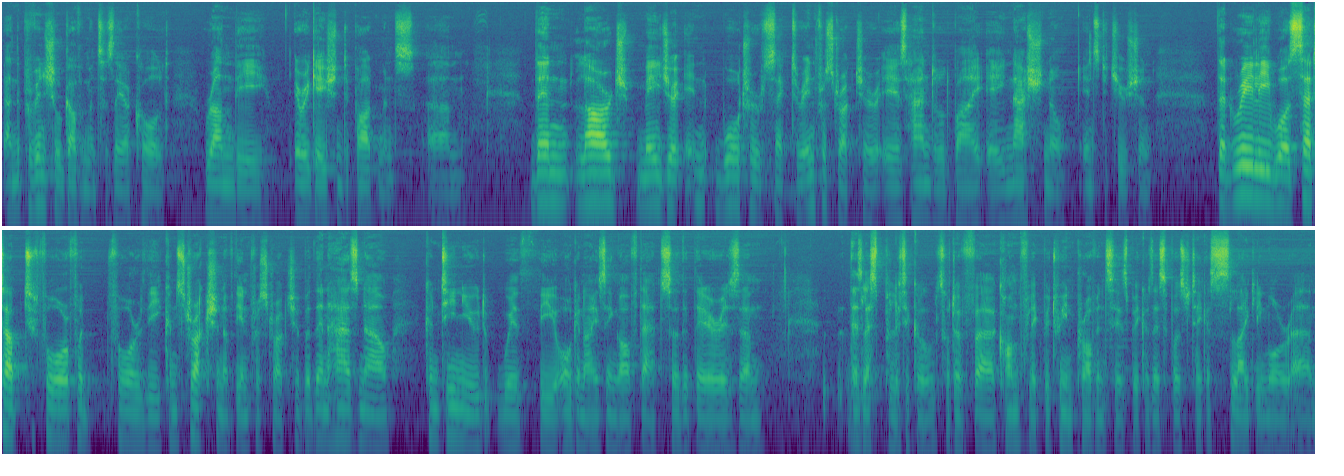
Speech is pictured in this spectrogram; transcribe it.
and the provincial governments, as they are called, run the irrigation departments. Um, then large major water sector infrastructure is handled by a national institution that really was set up for, for, for the construction of the infrastructure, but then has now continued with the organizing of that so that there is um, there's less political sort of uh, conflict between provinces because they're supposed to take a slightly more um,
